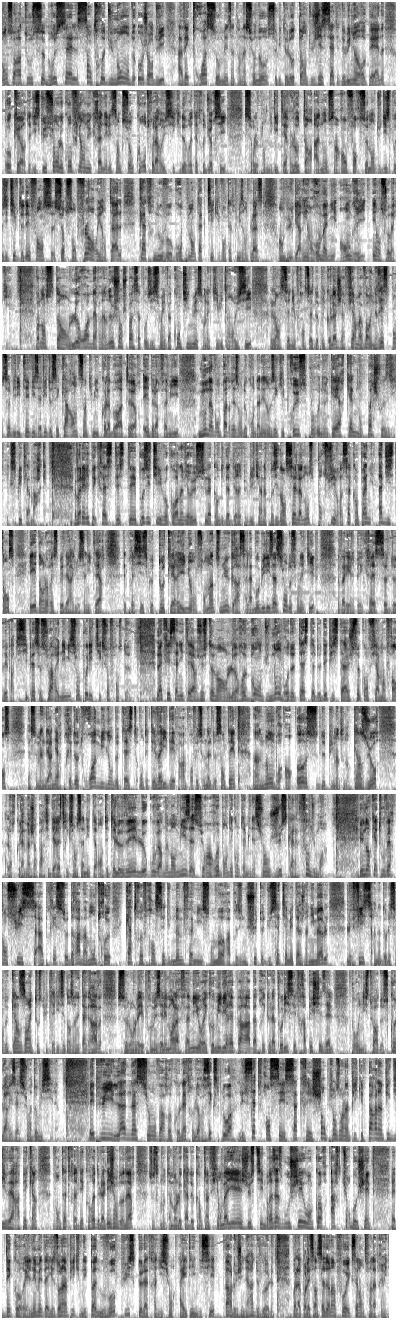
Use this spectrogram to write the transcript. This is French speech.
Bonsoir à tous. Bruxelles, centre du monde aujourd'hui, avec trois sommets internationaux, celui de l'OTAN, du G7 et de l'Union européenne. Au cœur des discussions, le conflit en Ukraine et les sanctions contre la Russie qui devraient être durcies. Sur le plan militaire, l'OTAN annonce un renforcement du dispositif de défense sur son flanc oriental. Quatre nouveaux groupements tactiques vont être mis en place en Bulgarie, en Roumanie, en Hongrie et en Slovaquie. Pendant ce temps, le roi Merlin ne change pas sa position et va continuer son activité en Russie. L'enseigne française de bricolage affirme avoir une responsabilité vis-à-vis de ses 45 000 collaborateurs et de leurs familles. Nous n'avons pas de raison de condamner nos équipes russes pour une guerre qu'elles n'ont pas choisie, explique la marque. Valérie Pécresse, testée positive au coronavirus, la candidate des Républicains à la présidentielle annonce poursuivre sa campagne à distance et dans le respect des règles sanitaires. Elle précise que toutes les réunions sont maintenues grâce à la mobilisation de son équipe. Valérie Pécresse devait participer ce soir à une émission politique sur France 2. La crise sanitaire, justement, le rebond du nombre de tests de dépistage se confirme en France. La semaine dernière, près de 3 millions de tests ont été validés par un professionnel de santé, un nombre en hausse depuis maintenant 15 jours. Alors que la majeure partie des restrictions sanitaires ont été levées, le gouvernement mise sur un rebond des contaminations jusqu'à la fin du mois. Une enquête ouverte en Suisse après ce drame à Montreux. Quatre Français d'une même famille sont morts après une chute du septième étage d'un immeuble. Le fils, un adolescent de 15 ans, est hospitalisé dans un état grave. Selon les premiers éléments, la famille aurait commis l'irréparable après que la police ait frappé chez elle pour une histoire de scolarisation à domicile. Et puis, la nation va reconnaître leurs exploits. Les sept Français sacrés champions olympiques et paralympiques d'hiver à Pékin vont être décorés de la Légion d'honneur. Ce sera notamment le cas de Quentin Fillon-Maillet, Justine Brezas-Boucher ou encore Arthur Baucher. Décorer les médailles olympiques n'est pas nouveau puisque la tradition a été initiée par le général de Gaulle. Voilà pour l'essentiel de l'info. Excellente fin d'après-midi.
